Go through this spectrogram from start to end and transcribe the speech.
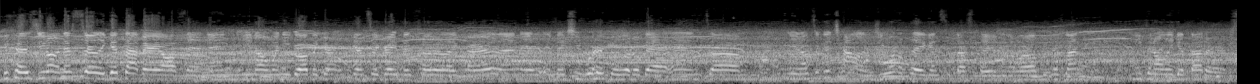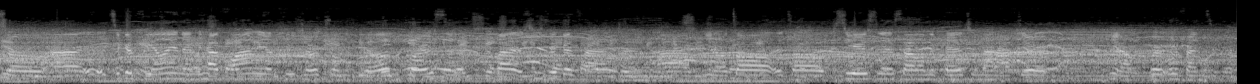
Because you don't necessarily get that very often, and you know when you go up against a great midfielder like her, then it, it makes you work a little bit, play against the best players in the world because then you can only get better. So uh, it's a good feeling, and we have fun. We have a few jokes on the field, of course, and, but she's a good friend, and um, you know it's all it's all seriousness out on the pitch, and then after, you know, we're, we're friends again.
